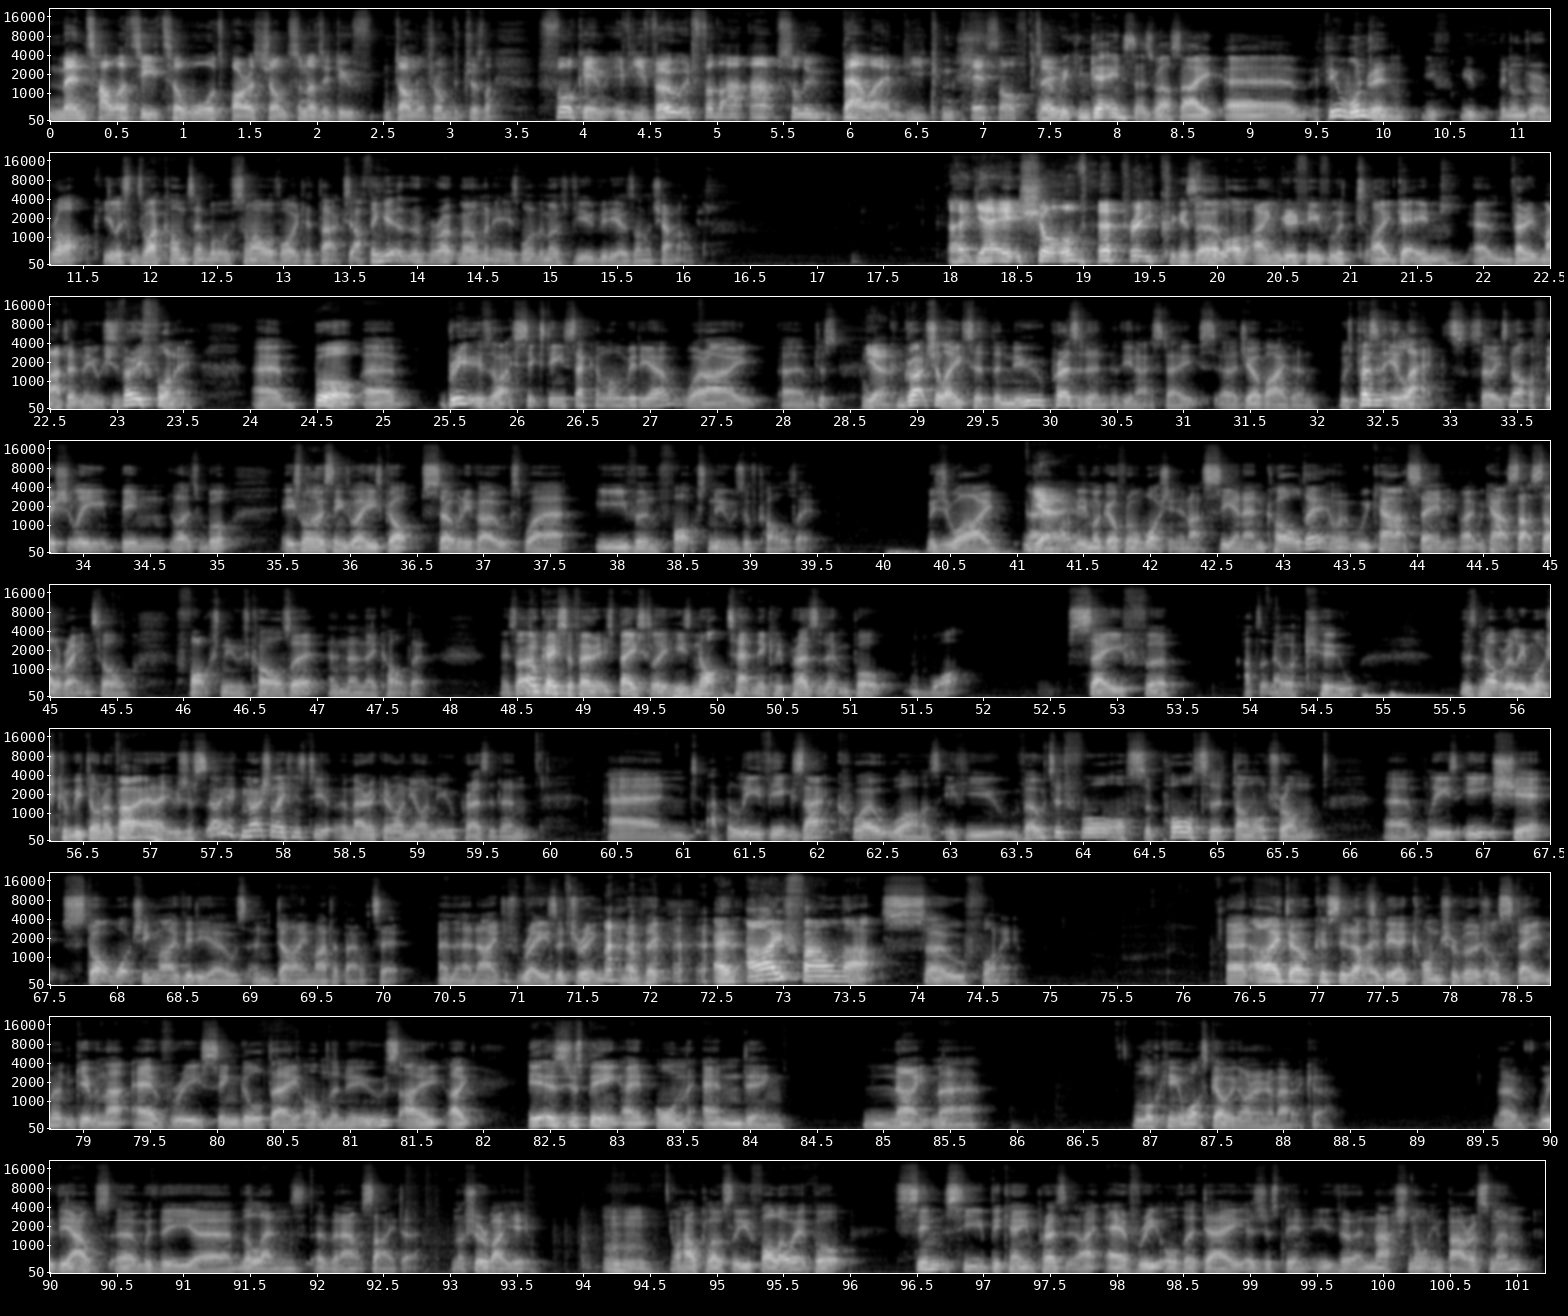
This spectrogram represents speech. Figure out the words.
mentality towards Boris Johnson as I do Donald Trump. Just like fuck him. If you voted for that absolute bell end, you can piss off So too. we can get into that as well. So, I, uh, if you're wondering if you've been under a rock, you listen to our content but we've somehow avoided that. 'cause I think at the right moment it is one of the most viewed videos on the channel Uh, yeah, it shot up there pretty quickly. because uh, a lot of angry people are like getting um, very mad at me, which is very funny. Um, but um, brief, it was like 16 second long video where I um, just yeah, congratulated the new president of the United States, uh, Joe Biden, who's president elect. So it's not officially been elected, but it's one of those things where he's got so many votes where even Fox News have called it. Which is why um, Yeah, like, me and my girlfriend were watching it and that CNN called it, and we can't say any, like we can't start celebrating until Fox News calls it, and then they called it. And it's like okay, so fair. It's basically he's not technically president, but what say for I don't know a coup there's not really much can be done about it. And it was just, oh yeah, congratulations to America on your new president. And I believe the exact quote was, if you voted for or supported Donald Trump, um, please eat shit, stop watching my videos, and die mad about it. And then I just raise a drink and everything. and I found that so funny. And I don't consider that to be a controversial statement, given that every single day on the news, I like it is just being an unending nightmare looking at what's going on in America uh, with the outs uh, with the uh, the lens of an outsider. I'm not sure about you hmm or how closely you follow it, but since he became president, like every other day has just been either a national embarrassment,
